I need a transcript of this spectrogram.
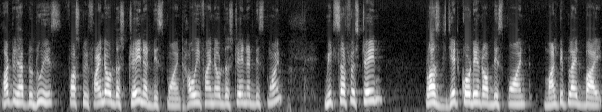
what we have to do is first we find out the strain at this point. How we find out the strain at this point? Mid surface strain plus z coordinate of this point multiplied by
